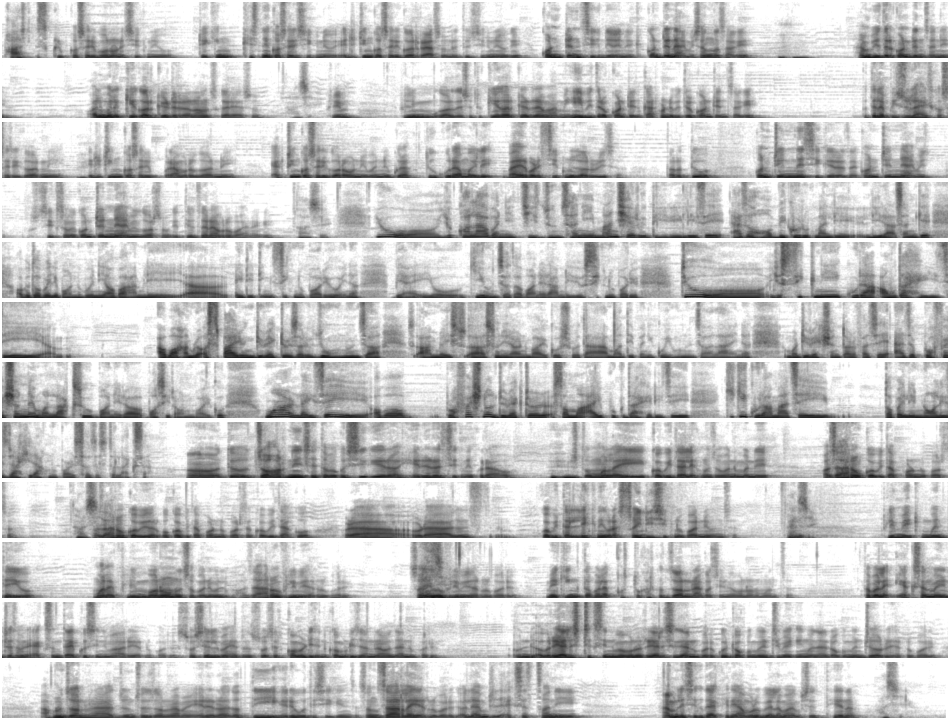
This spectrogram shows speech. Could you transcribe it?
फास्ट स्क्रिप्ट कसरी बनाउने सिक्ने हो? टेकिङ खिच्ने कसरी सिक्ने हो? एडिटिङ कसरी गरिरहेको छ भने त्यो सिक्ने हो कि? कन्टेन्ट सिक्ने होइन कि? कन्टेन्ट हामीसँग छ कि? हामीभित्र कन्टेन्ट छ नि। अहिले मैले के गर केडेर अनाउन्स गरेको छु? फिल्म। फिल्म गर्दैछु त्यो के गर हामी यहीँभित्र कन्टेन्ट काठमाडौँभित्र कन्टेन्ट छ कि? त्यसलाई भिजुलाइज कसरी गर्ने एडिटिङ कसरी राम्रो गर्ने एक्टिङ कसरी गराउने भन्ने कुरा त्यो कुरा मैले बाहिरबाट सिक्नु जरुरी छ। तर त्यो कन्टेन्ट नै सिकेर चाहिँ कन्टेन्ट नै हामी सिक्छौँ कन्टेन्ट नै हामी गर्छौँ कि? त्यो चाहिँ राम्रो भएन कि? हजुर। यो यो कला भन्ने चिज जुन छ नि मान्छेहरू धेरैले चाहिँ एज अ हबीको रूपमा लिए लिइरहेछन् कि? अब तपाईँले भन्नुभयो नि अब हामीले एडिटिङ सिक्नु पऱ्यो होइन? बिहा यो के हुन्छ त भनेर हामीले यो सिक्नु पऱ्यो त्यो यो सिक्ने कुरा आउँदाखेरि चाहिँ अब हाम्रो अस्पाइरिङ डिरेक्टर्सहरू जो हुनुहुन्छ हामीलाई सुनिरहनु भएको श्रोता मध्ये पनि कोही हुनुहुन्छ होला होइन? म डिरेक्सनतर्फ चाहिँ एज अ प्रोफेसन नै म लाग्छु भनेर बसिरहनु भएको। उहाँहरूलाई चाहिँ अब प्रोफेसनल डिरेक्टरसम्म आइपुग्दाखेरि चाहिँ के के कुरामा चाहिँ तपाईँले नलेज राखिराख्नुपर्छ जस्तो लाग्छ? त्यो जर्नी चाहिँ तपाईँको सिकेर हेरेर सिक्ने कुरा हो। जस्तो मलाई कविता लेख्नु छ भने मैले हजारौँ कविता पढ्नुपर्छ। हजुर। कविहरूको कविता पढ्नुपर्छ। कविताको एउटा एउटा जुन कविता लेख्ने एउटा शैली सिक्नुपर्ने हुन्छ होइन? फिल्म मेकिङ पनि त्यही हो। मलाई फिल्म बनाउनु छ भने मैले हजारौँ फिल्म हेर्नु पऱ्यो सयौँ फिल्म हेर्नु पऱ्यो मेकिङ तपाईँलाई कस्तो खालको जनराको सिनेमा बनाउनु मन छ? तपाईँलाई एक्सनमा इन्ट्रेस्ट छ भने एक्सन टाइपको सिनेमाहरू हेर्नु पऱ्यो सोसियलमा हेर्नु सोसियल कमेडी छ भने कमेडी जनरामा जानु पऱ्यो अब रियलिस्टिक सिनेमा भन्नु रियलिस्टिक जानु पऱ्यो कोही डकुमेन्ट्री मेकिङमा जानु डकुमेन्ट्रीहरू हेर्नु पऱ्यो आफ्नो जनरा जुन चाहिँ जनरामा हेरेर जति हेऱ्यो उति सिकिन्छ। संसारलाई हेर्नु पऱ्यो। अहिले हामीसित एक्सेस छ नि। हामीले सिक्दाखेरि हाम्रो बेलामा हामीसित थिएन।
